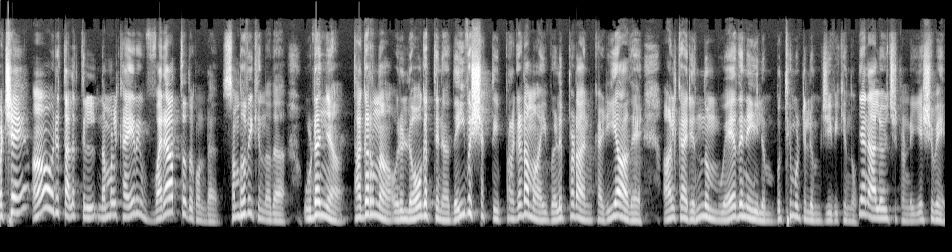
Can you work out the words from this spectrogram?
പക്ഷേ ആ ഒരു തലത്തിൽ നമ്മൾ കയറി വരാത്തത് കൊണ്ട് സംഭവിക്കുന്നത് ഉടഞ്ഞ തകർന്ന ഒരു ലോകത്തിന് ദൈവശക്തി പ്രകടമായി വെളിപ്പെടാൻ കഴിയാതെ ആൾക്കാരെന്നും വേദനയിലും ബുദ്ധിമുട്ടിലും ജീവിക്കുന്നു. ഞാൻ ആലോചിച്ചിട്ടുണ്ട് യേശുവെ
